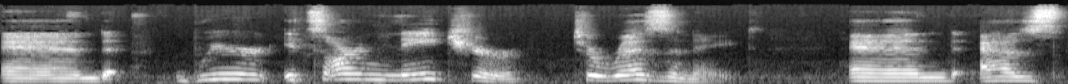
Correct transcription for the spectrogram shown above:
And we're it's our nature to resonate. And as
